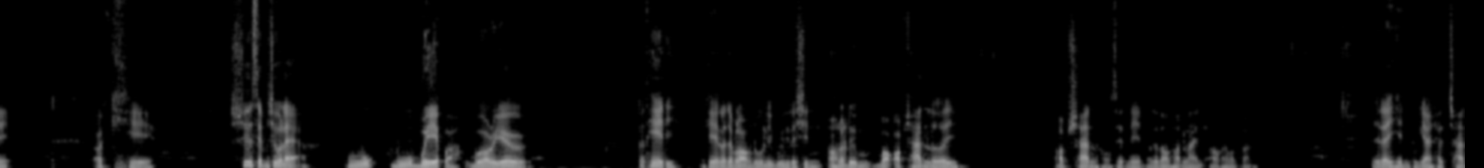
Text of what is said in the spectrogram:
นี้ โอเค ชื่อเซตมันชื่ออะไรวูวูเบฟอะ warrior ก็เท่ดี โอเค เราจะมาลองดูรีวิวทีละชิ้น อ๋อ เราลืมบอกออปชันเลย ออปชันของเซตนี้ เราจะต้องถอดไลน์ออกให้หมดก่อน จะได้เห็นทุกอย่างชัด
